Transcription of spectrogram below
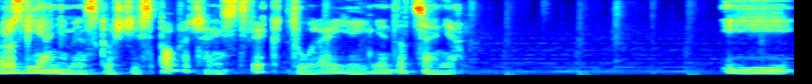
Rozwijanie męskości w społeczeństwie, które jej nie docenia. I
